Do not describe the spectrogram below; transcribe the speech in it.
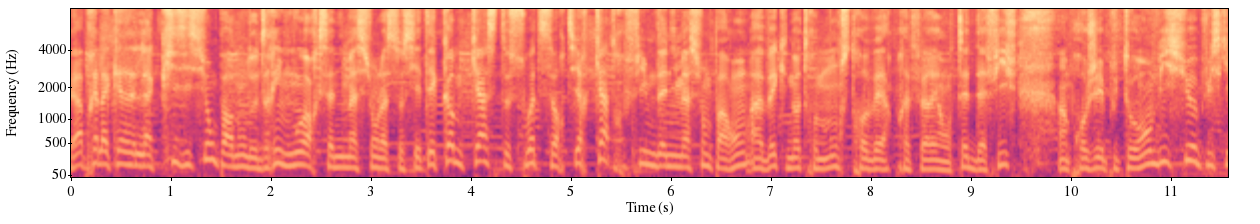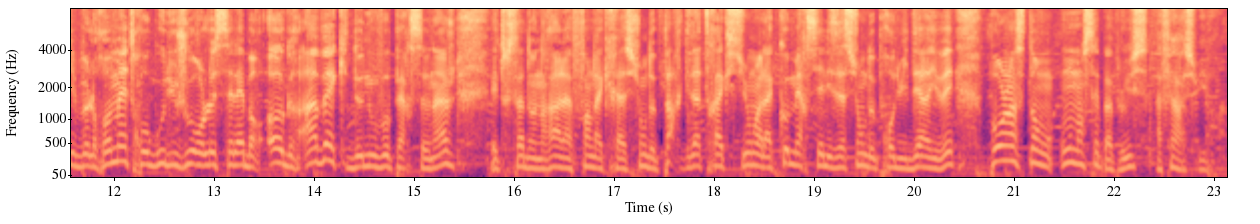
Et après l'acqu- l'acquisition pardon, de DreamWorks Animation, la société, Comcast souhaite sortir quatre films d'animation par an avec notre monstre vert préféré en tête d'affiche. Un projet plutôt ambitieux puisqu'ils veulent remettre au goût du jour le célèbre ogre avec de nouveaux personnages. Et tout ça donnera à la fin la création de parcs d'attractions à la commercialisation de produits dérivés. Pour l'instant, on n'en sait pas plus. Affaire à suivre.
